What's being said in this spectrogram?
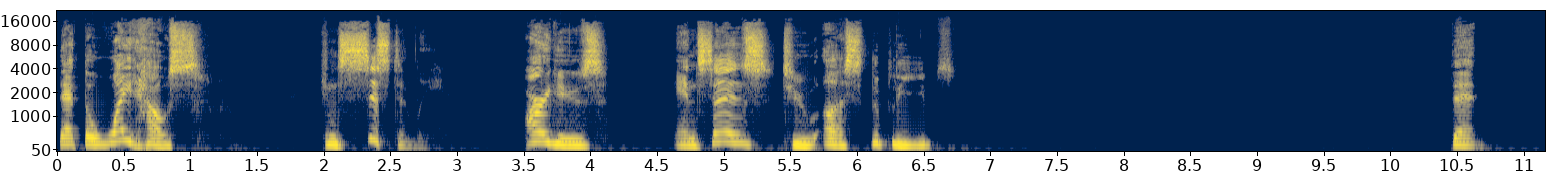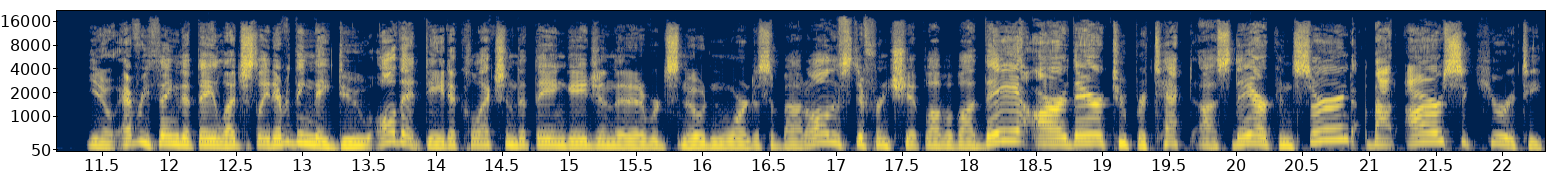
that the White House consistently argues and says to us, the plebes, that you know everything that they legislate everything they do all that data collection that they engage in that edward snowden warned us about all this different shit blah blah blah they are there to protect us they are concerned about our security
